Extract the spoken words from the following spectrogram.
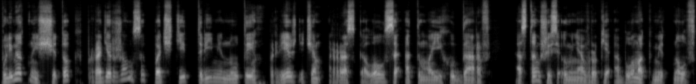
Пулеметный щиток продержался почти три минуты, прежде чем раскололся от моих ударов. Оставшийся у меня в руке обломок метнул в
